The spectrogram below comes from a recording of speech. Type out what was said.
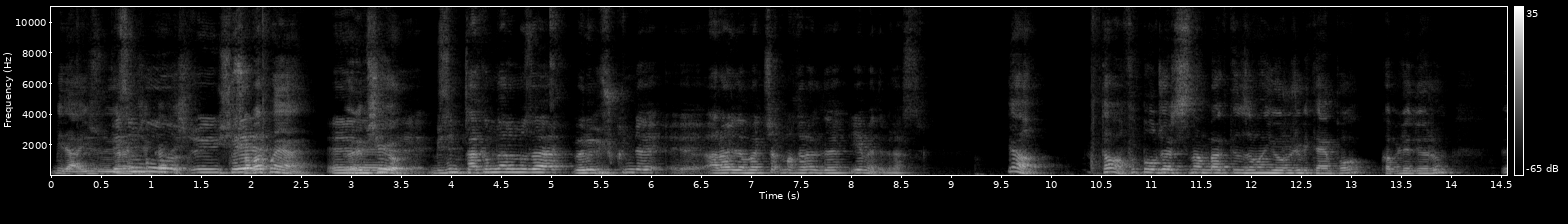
bir daha yüzünü Bizim göremeyecek bu kardeşim. e, Kusura şeye bakma yani. Öyle bir şey yok. e, Bizim takımlarımıza böyle üç günde e, arayla maç yapmak herhalde yemedi biraz. Ya tamam futbolcu açısından baktığın zaman yorucu bir tempo kabul ediyorum. Ee,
